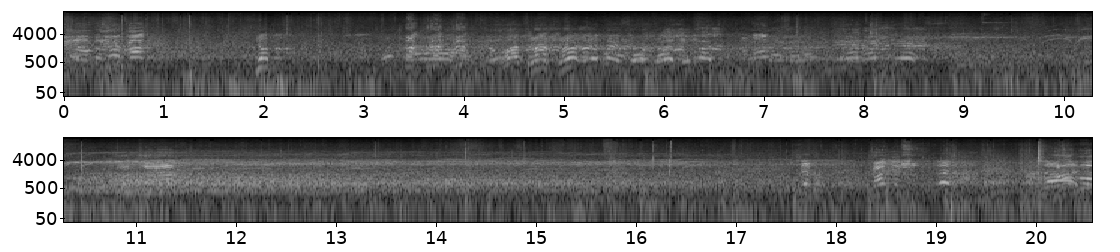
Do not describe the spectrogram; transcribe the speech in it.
Beyler ortaya dikkat. Yap. Bırak bırak bırak. Kardeşim. Bravo.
